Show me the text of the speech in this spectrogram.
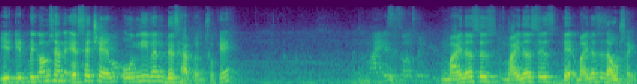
It, it becomes an SHM only when this happens, okay? Minus is. Minus is, minus is, there, minus is outside.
